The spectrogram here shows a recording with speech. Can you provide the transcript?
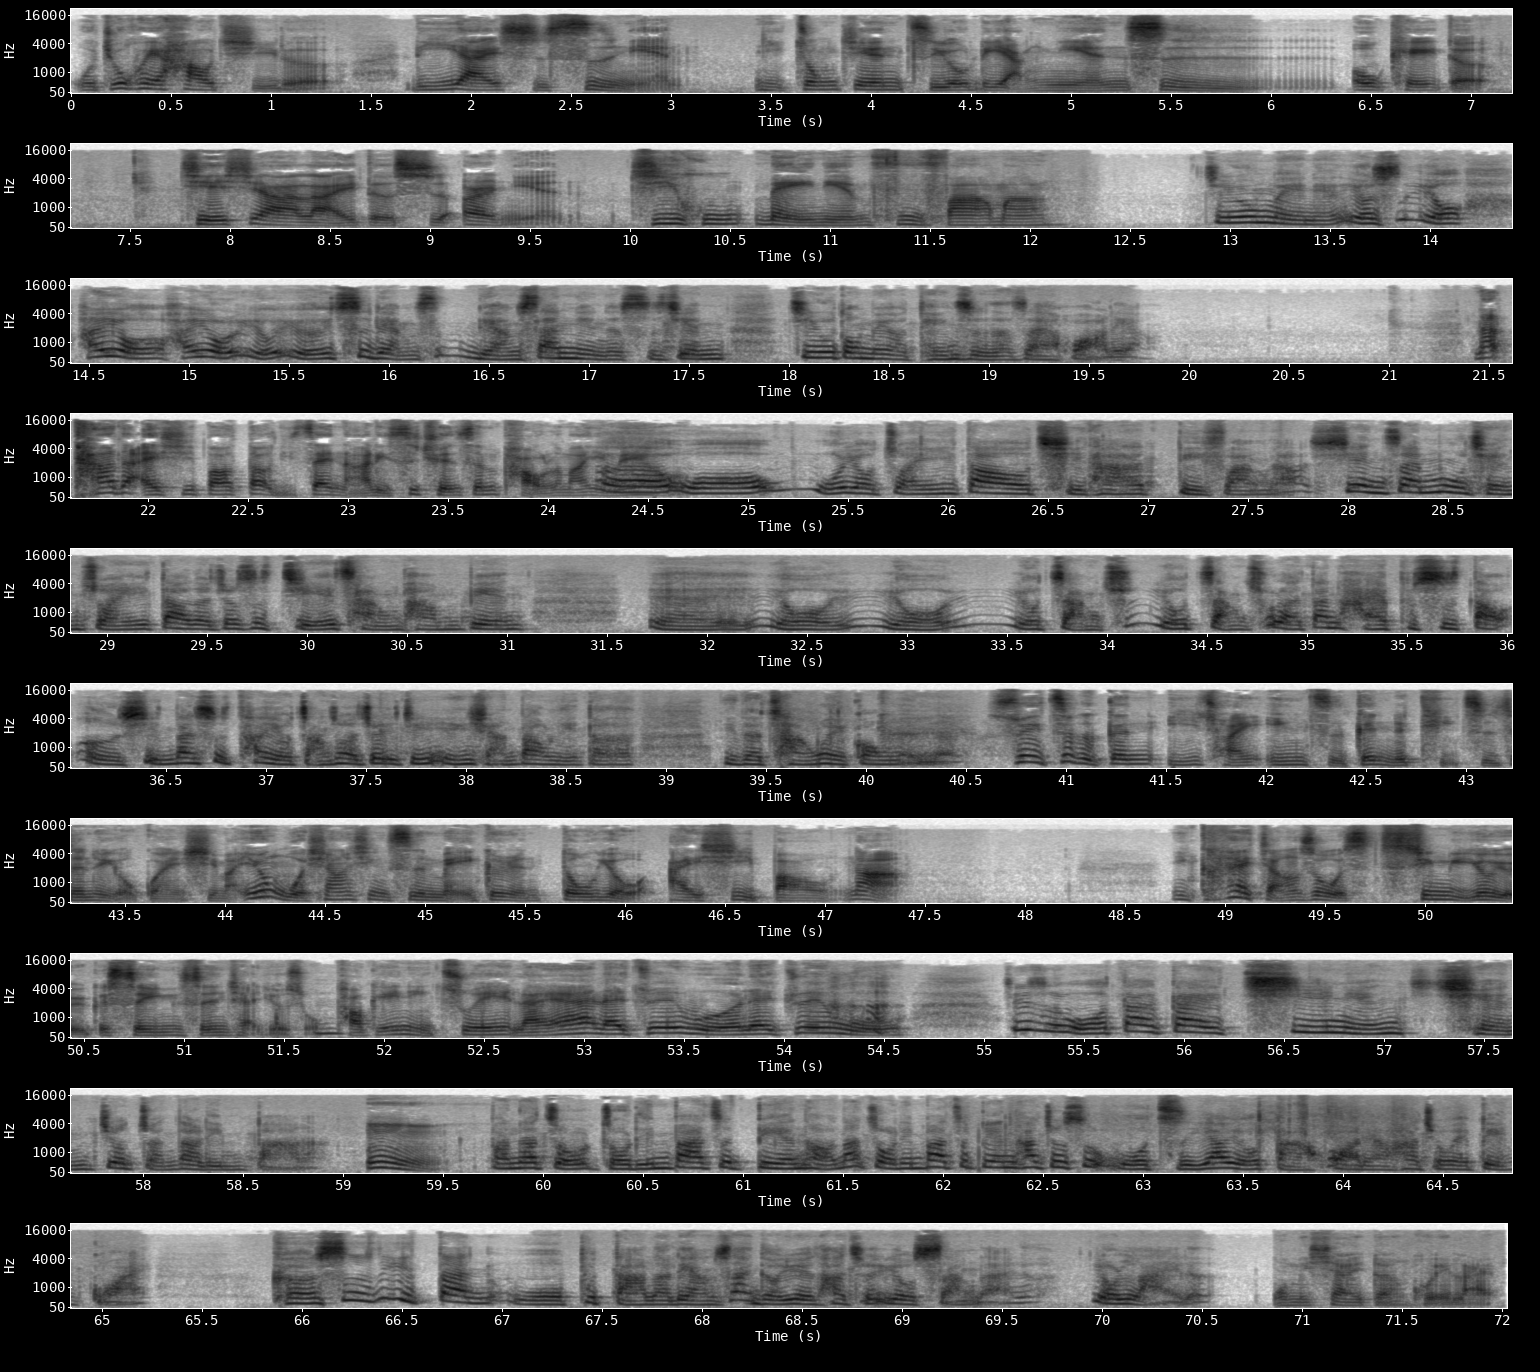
我就会好奇了，离癌十四年，你中间只有两年是 OK 的，接下来的十二年几乎每年复发吗？几乎每年有时有，还有还有有有一次两两三年的时间，几乎都没有停止的在化疗。那他的癌细胞到底在哪里？是全身跑了吗？也没有。呃，我我有转移到其他地方了。现在目前转移到的就是结肠旁边，呃，有有有长出有长出来，但还不是到恶性，但是它有长出来就已经影响到你的你的肠胃功能了。所以这个跟遗传因子跟你的体质真的有关系吗？因为我相信是每一个人都有癌细胞。那你刚才讲的时候，我心里又有一个声音升起来，就是说：“跑给你追，来啊，来追我，来追我。”其实我大概七年前就转到淋巴了，嗯，把它走走淋巴这边哈。那走淋巴这边，它就是我只要有打化疗，它就会变乖。可是，一旦我不打了两三个月，它就又上来了，又来了。我们下一段回来。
